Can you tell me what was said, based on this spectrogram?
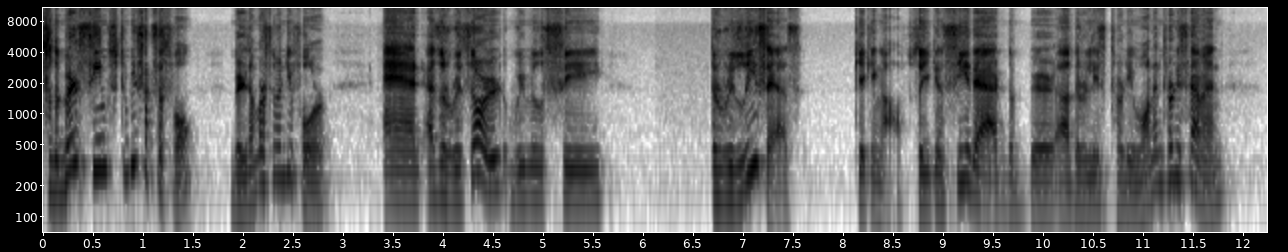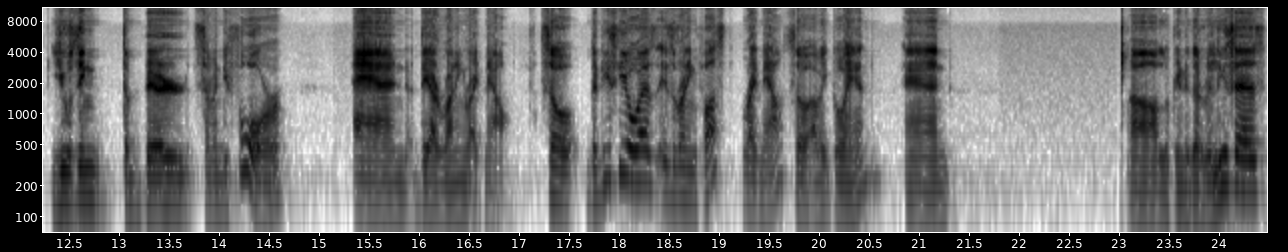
So the build seems to be successful, build number 74, and as a result, we will see the releases kicking off. So you can see that the build, uh, the release 31 and 37 using the build 74 and they are running right now. So the DCOS is running first right now. So I will go in and uh, look into the releases.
